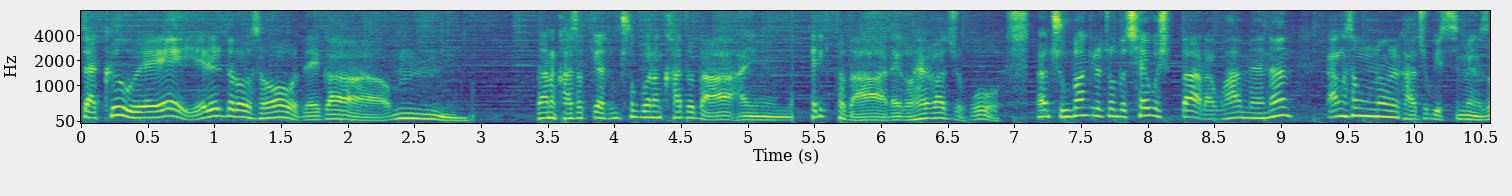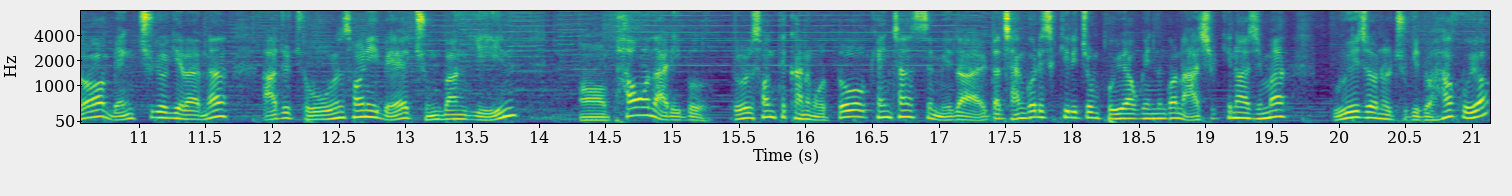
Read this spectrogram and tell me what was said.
자, 그 외에 예를 들어서 내가 음 나는 가속기가 좀 충분한 카드다 아니면 캐릭터다 라고 해가지고 난 중반기를 좀 더 채우고 싶다라고 하면은 깡성능을 가지고 있으면서 맹추격이라는 아주 좋은 선입의 중반기인 어, 파워 나리브를 선택하는 것도 괜찮습니다. 일단 장거리 스킬이 좀 보유하고 있는 건 아쉽긴 하지만 우회전을 주기도 하고요.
